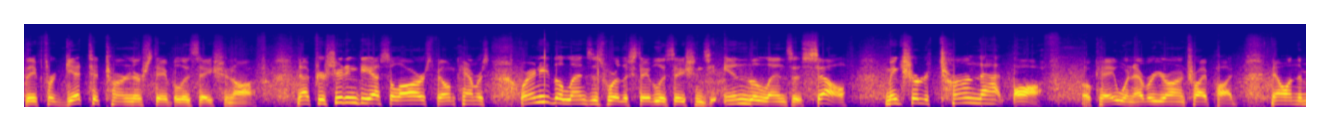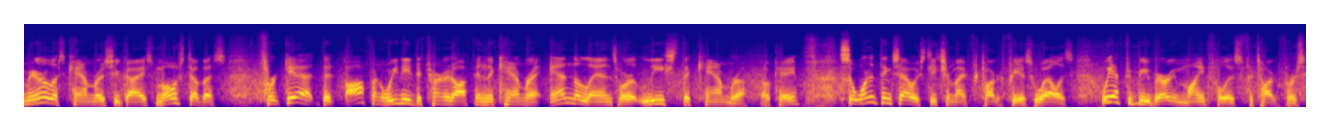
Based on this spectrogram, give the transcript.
they forget to turn their stabilization off. Now, if you're shooting DSLRs, film cameras, or any of the lenses where the stabilization's in the lens itself, make sure to turn that off, okay, whenever you're on a tripod. Now, on the mirrorless cameras, you guys, most of us forget that often we need to turn it off in the camera and the lens or at least the camera, okay? So one of the things I always teach in my photography as well is we have to be very mindful as photographers.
